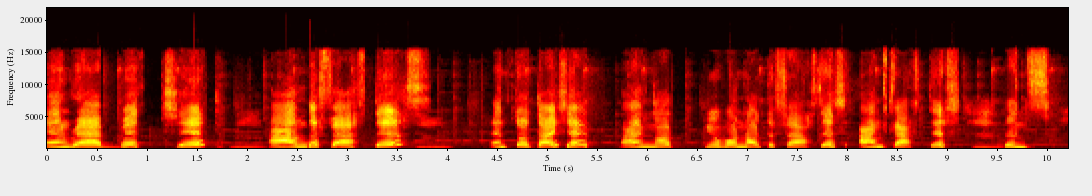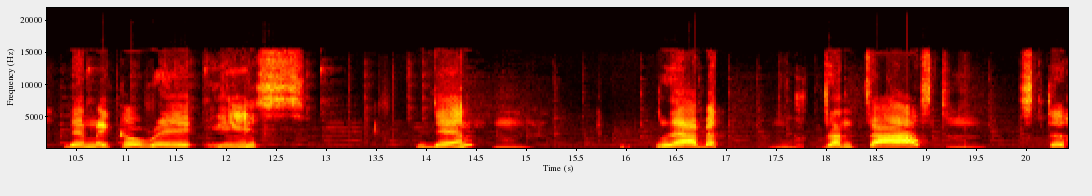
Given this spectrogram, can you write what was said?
and rabbit said, hmm. "I'm the fastest." Hmm. And tortoise said, hmm. "I'm not. You were not the fastest. I'm fastest." Then s- they make a race. Then rabbit run fast. St-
